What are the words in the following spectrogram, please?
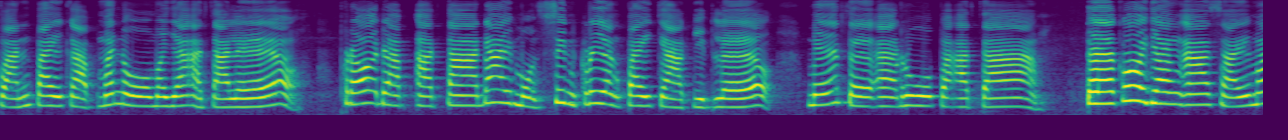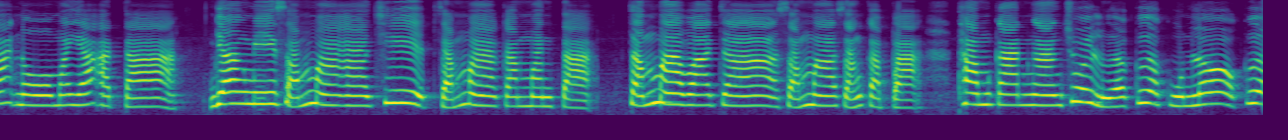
ฝันไปกับมโนมยอัตตาแล้ว เพราะดับอัตตาได้หมดสิ้นเกลี้ยงไปจากกิจแล้ว แม้แต่อรูปอัตตา แต่ก็ยังอาศัยมโนมยอัตตา ยังมีสัมมาอาชีพ สัมมากัมมันตะ สัมมาวาจา สัมมาสังกัปปะทำการงานช่วยเหลือเกื้อกูลโลก เกื้อ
